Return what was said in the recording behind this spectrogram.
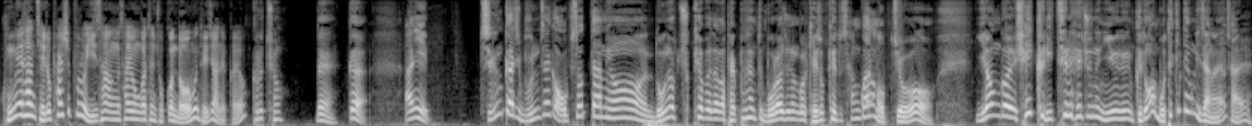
국내산 재료 80% 이상 사용 같은 조건 넣으면 되지 않을까요? 그렇죠. 네. 그러니까 아니 지금까지 문제가 없었다면 농협 축협에다가 100% 몰아주는 걸 계속해도 상관은 없죠. 이런 걸 쉐이크 리틀 해주는 이유는 그동안 못했기 때문이잖아요. 잘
